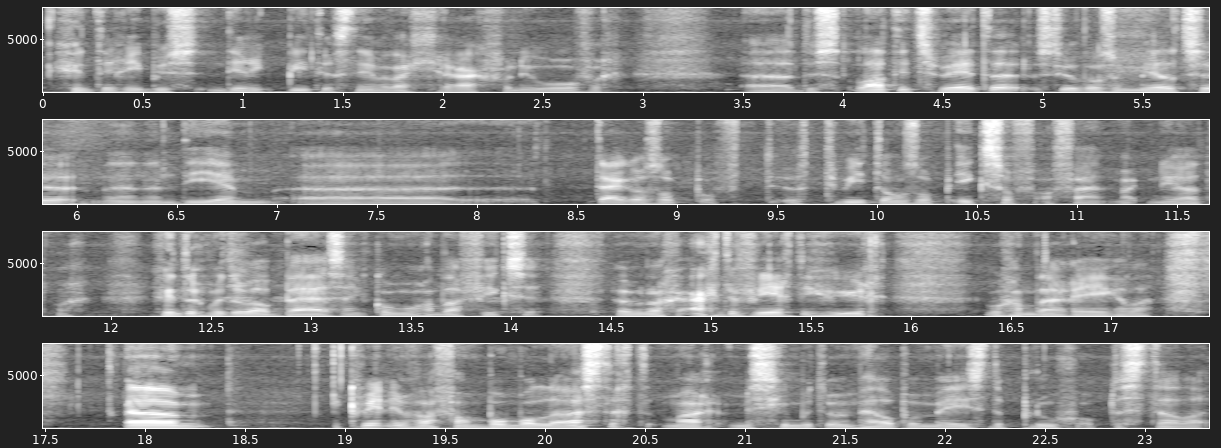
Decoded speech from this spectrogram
Gunther Ribus, Dirk Pieters nemen dat graag van u over. Eh, dus laat iets weten, stuur ons een mailtje, een, een DM, eh, tag ons op of, tweet ons op X of het maakt niet uit, maar Gunther moet er wel bij zijn. Kom, we gaan dat fixen. We hebben nog 48 uur, we gaan dat regelen. Ehm, ik weet niet of Van Bommel luistert, maar misschien moeten we hem helpen met eens de ploeg op te stellen.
